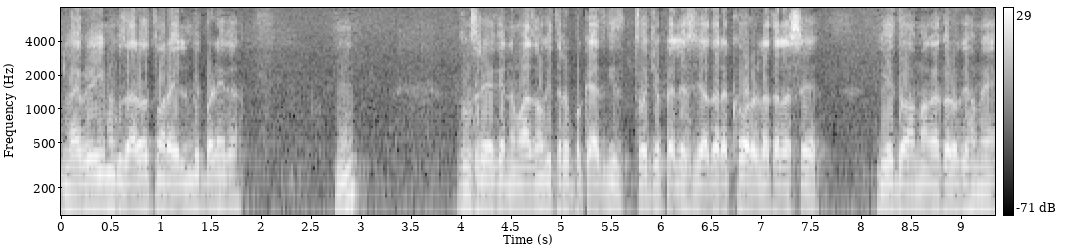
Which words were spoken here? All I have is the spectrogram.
لائبریری میں گزارو تو تمہارا علم بھی بڑھے گا۔ دوسرے ہے کہ نمازوں کی طرف باقاعدگی توجہ پہلے سے زیادہ رکھو اور اللہ تعالیٰ سے یہ دعا مانگا کرو کہ ہمیں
